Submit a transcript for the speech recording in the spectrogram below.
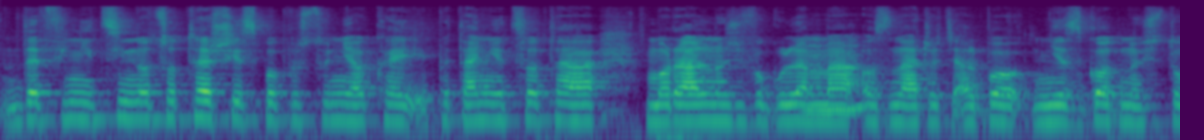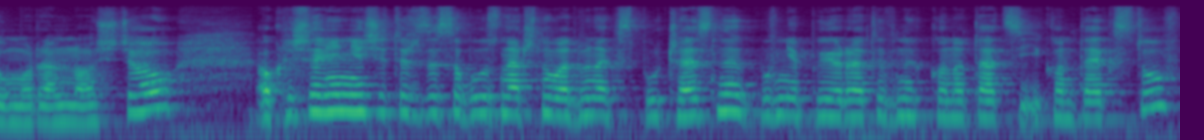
definicji, no co też jest po prostu nie okej. Pytanie, co ta moralność w ogóle ma oznaczać, albo niezgodność z tą moralnością. Określenie niesie też ze sobą znaczny ładunek współczesnych, głównie pejoratywnych konotacji i kontekstów,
